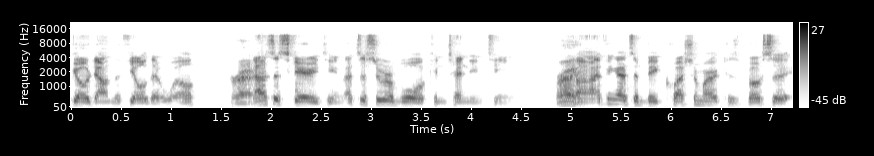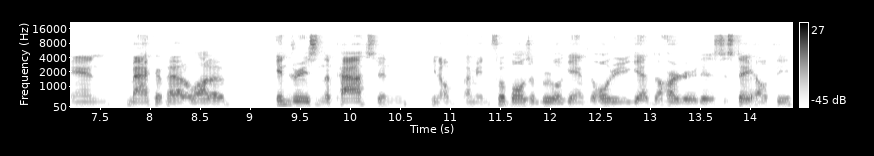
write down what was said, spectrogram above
go down the field at will, Correct. that's a scary team. That's a Super Bowl contending team. Right. Uh, I think that's a big question mark because Bosa and Mack have had a lot of injuries in the past, and you know, I mean, football is a brutal game. The older you get, the harder it is to stay healthy,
